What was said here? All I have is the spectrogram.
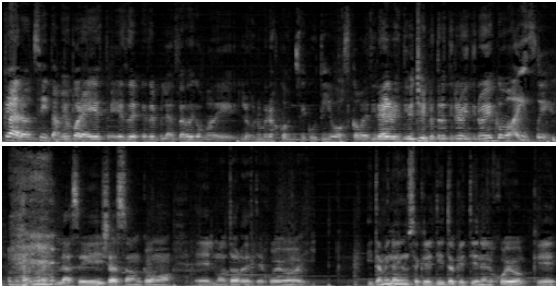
Claro, sí, también por ahí es, el placer de como de los números consecutivos, como de tirar el 28 y el otro tirar el 29, es como, ¡ay, sí! Las seguidillas son como el motor de este juego. Y, y también hay un secretito que tiene el juego que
